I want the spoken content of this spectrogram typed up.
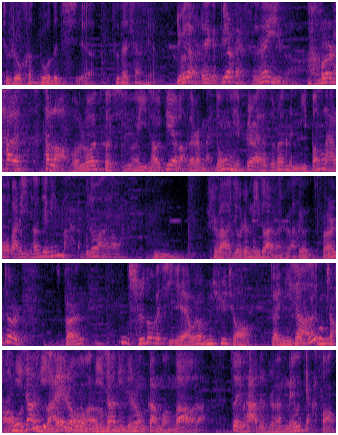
就是有很多的企业就在下面。有点这个比尔盖茨那意思，不是他他老婆说特喜欢一条街，老在这儿买东西。比尔盖茨说：“那你甭来了，我把这一条街给你买了，不就完了吗？嗯，是吧？有这么一段子是吧？对反正就是，反正十多个企业，我有什么需求，对你像我不用找你像你这直接来就完种，了你像你这种干广告的，最怕的是什么？没有甲方。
